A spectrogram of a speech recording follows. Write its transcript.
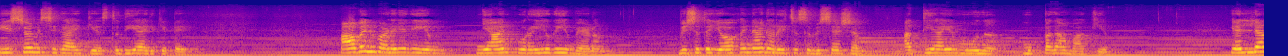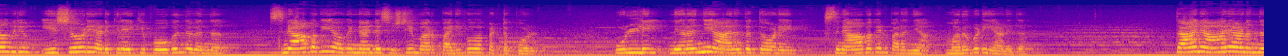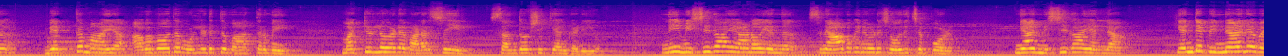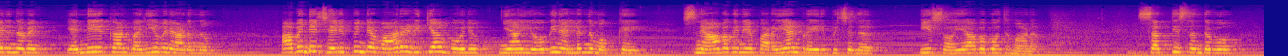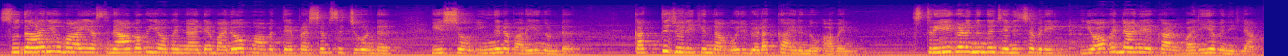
ഈശോ മിശിഹായ്ക്ക് സ്തുതിയായിരിക്കട്ടെ. അവൻ വളരുകയും ഞാൻ കുറയുകയും വേണം. വിശുദ്ധ യോഹന്നാൻ അറിയിച്ച സുവിശേഷം അധ്യായം മൂന്ന് മുപ്പതാം വാക്യം. എല്ലാവരും ഈശോയുടെ അടുക്കിലേക്ക് പോകുന്നുവെന്ന് സ്നാപക യോഹന്നാന്റെ ശിഷ്യന്മാർ പരിഭവപ്പെട്ടപ്പോൾ ഉള്ളിൽ നിറഞ്ഞ ആനന്ദത്തോടെ സ്നാപകൻ പറഞ്ഞ മറുപടിയാണിത്. താൻ ആരാണെന്ന് വ്യക്തമായ അവബോധം ഉള്ളെടുത്ത് മാത്രമേ മറ്റുള്ളവരുടെ വളർച്ചയിൽ സന്തോഷിക്കാൻ കഴിയൂ. നീ മിശികായാണോ എന്ന് സ്നാപകനോട് ചോദിച്ചപ്പോൾ ഞാൻ മിശികായല്ല എന്റെ പിന്നാലെ വരുന്നവൻ എന്നേക്കാൾ വലിയവനാണെന്നും അവന്റെ ചെരുപ്പിന്റെ വാറഴിക്കാൻ പോലും ഞാൻ യോഗ്യനല്ലെന്നുമൊക്കെ സ്നാപകനെ പറയാൻ പ്രേരിപ്പിച്ചത് ഈ സ്വയാപബോധമാണ്. സത്യസന്ധവും സുതാര്യവുമായ സ്നാപക യോഗന്നാന്റെ മനോഭാവത്തെ പ്രശംസിച്ചുകൊണ്ട് ഈശോ ഇങ്ങനെ പറയുന്നുണ്ട്. കത്തിജ്വലിക്കുന്ന ഒരു വിളക്കായിരുന്നു അവൻ. സ്ത്രീകളിൽ നിന്ന് ജനിച്ചവരിൽ യോഹന്നാനേക്കാൾ വലിയവനില്ല.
